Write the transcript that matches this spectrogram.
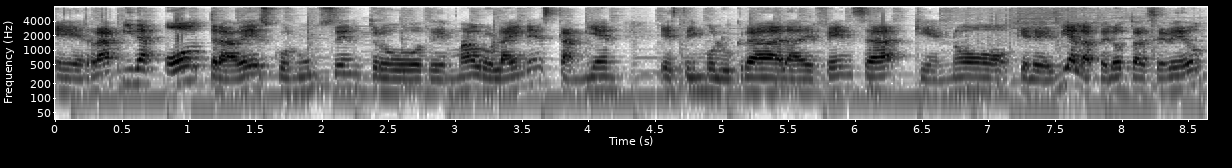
eh, rápida, otra vez con un centro de Mauro Laines, también está involucrada la defensa que no que le desvía la pelota a Acevedo.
